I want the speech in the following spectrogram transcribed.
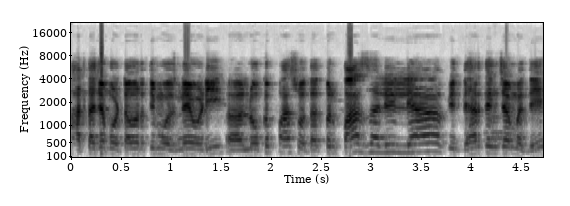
हाताच्या बोटावरती मोजण्या एवढी लोक पास होतात. पण पास झालेल्या विद्यार्थ्यांच्या मध्ये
